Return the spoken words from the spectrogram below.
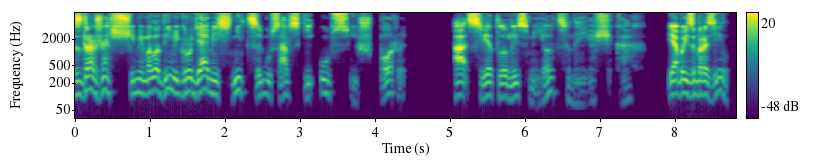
с дрожащими молодыми грудями снится гусарский ус и шпоры, а свет луны смеется на ее щеках. Я бы изобразил,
